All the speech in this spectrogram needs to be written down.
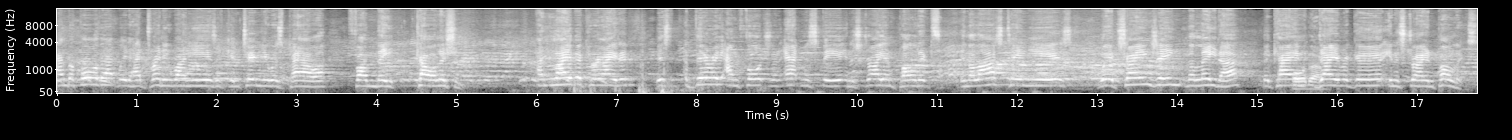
and before that we'd had 21 years of continuous power from the coalition. And Labor created this very unfortunate atmosphere in Australian politics in the last 10 years where changing the leader became Order. de rigueur in Australian politics.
